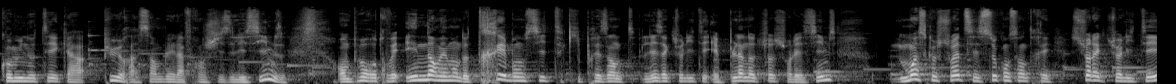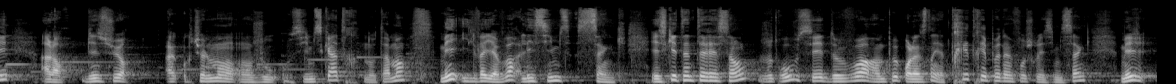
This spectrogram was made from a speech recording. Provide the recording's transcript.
communauté qu'a pu rassembler la franchise Les Sims. On peut retrouver énormément de très bons sites qui présentent les actualités et plein d'autres choses sur les Sims. Moi, ce que je souhaite, c'est se concentrer sur l'actualité. Alors, bien sûr, actuellement on joue aux Sims 4 notamment, mais il va y avoir les Sims 5. Et ce qui est intéressant, je trouve, c'est de voir un peu, pour l'instant il y a très très peu d'infos sur les Sims 5, mais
